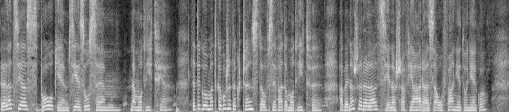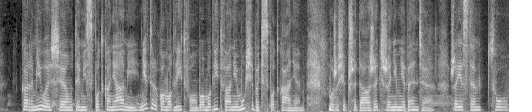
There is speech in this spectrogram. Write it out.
Relacja z Bogiem, z Jezusem na modlitwie. Dlatego Matka Boża tak często wzywa do modlitwy, aby nasze relacje, nasza wiara, zaufanie do Niego karmiły się tymi spotkaniami, nie tylko modlitwą, bo modlitwa nie musi być spotkaniem. Może się przydarzyć, że nim nie będzie, że jestem tu,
